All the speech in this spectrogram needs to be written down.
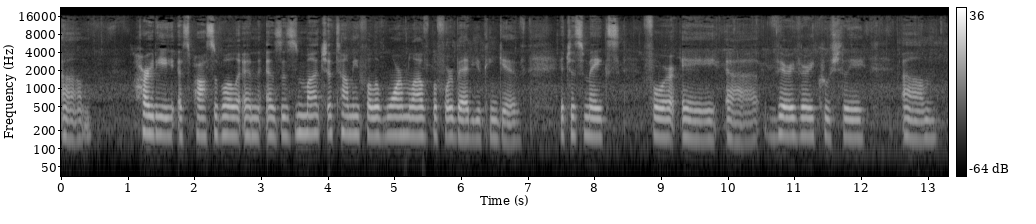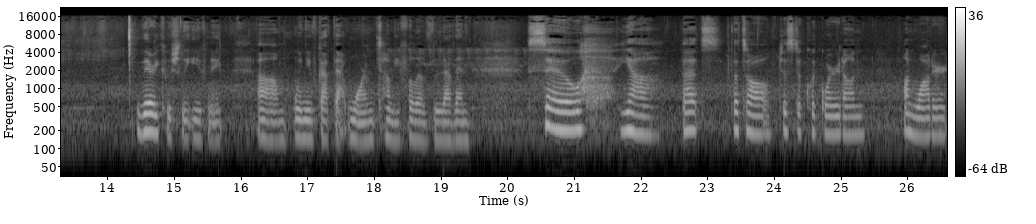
um, hearty as possible and as as much a tummy full of warm love before bed you can give. It just makes for a uh, very very crucially um, very crucially evening um, when you've got that warm tummy full of loving. So, yeah, that's that's all. Just a quick word on on water.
